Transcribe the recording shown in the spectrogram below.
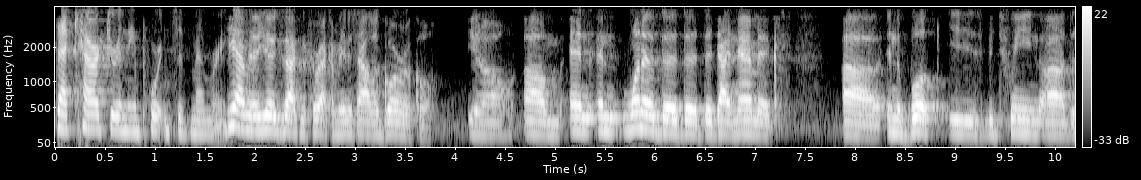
that character and the importance of memory? Yeah, I mean, you're exactly correct. I mean, it's allegorical, you know. Um, and, and one of the, the, the dynamics uh, in the book is between uh, the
